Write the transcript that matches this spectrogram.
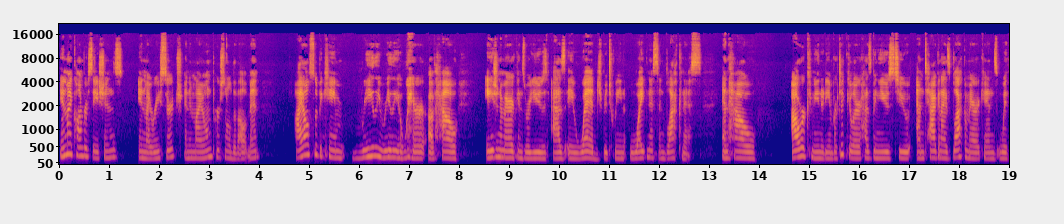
In my conversations, in my research, and in my own personal development, I also became really, really aware of how Asian Americans were used as a wedge between whiteness and blackness, and how our community in particular has been used to antagonize black Americans with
